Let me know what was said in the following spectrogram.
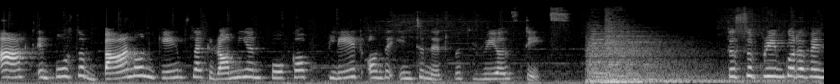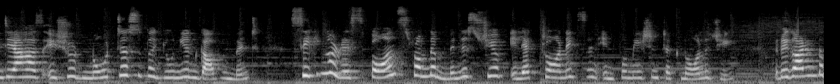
act imposed a ban on games like rummy and poker played on the internet with real stakes. The Supreme Court of India has issued notice to the union government seeking a response from the Ministry of Electronics and Information Technology regarding the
